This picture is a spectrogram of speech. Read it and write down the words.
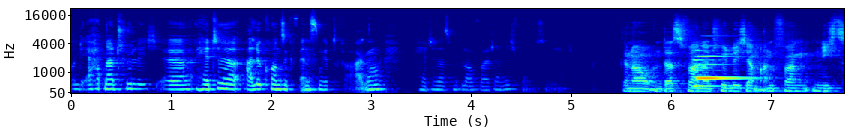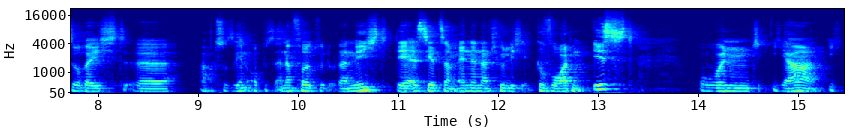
Und er hat natürlich, äh, hätte alle Konsequenzen getragen, hätte das mit Lauf weiter nicht funktioniert. Genau, und das war natürlich am Anfang nicht so recht äh, abzusehen, ob es ein Erfolg wird oder nicht, der es jetzt am Ende natürlich geworden ist. Und ja, ich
